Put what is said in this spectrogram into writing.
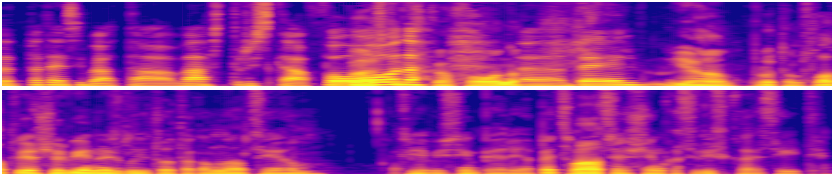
Tad patiesībā tā vēsturiskā fona, vēsturiskā fona dēļ. Jā, protams, latvieši ir viena izglītotākām nācijām Krievijas impērijā, pēc vāciešiem, kas ir izkaisīti.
